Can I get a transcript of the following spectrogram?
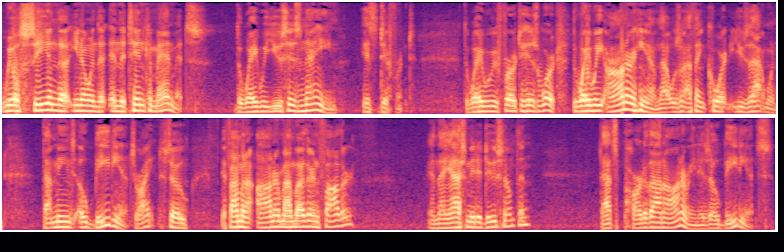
We'll see in the you know in the in the Ten Commandments the way we use His name is different. The way we refer to His word, the way we honor Him. That was I think Court used that one. That means obedience, right? So if I'm going to honor my mother and father, and they ask me to do something, that's part of that honoring is obedience.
